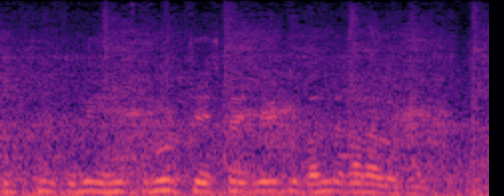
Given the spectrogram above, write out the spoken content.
की तुम्ही ही क्रूर चेष्टा जी आहे ती बंद करा लोकांची.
